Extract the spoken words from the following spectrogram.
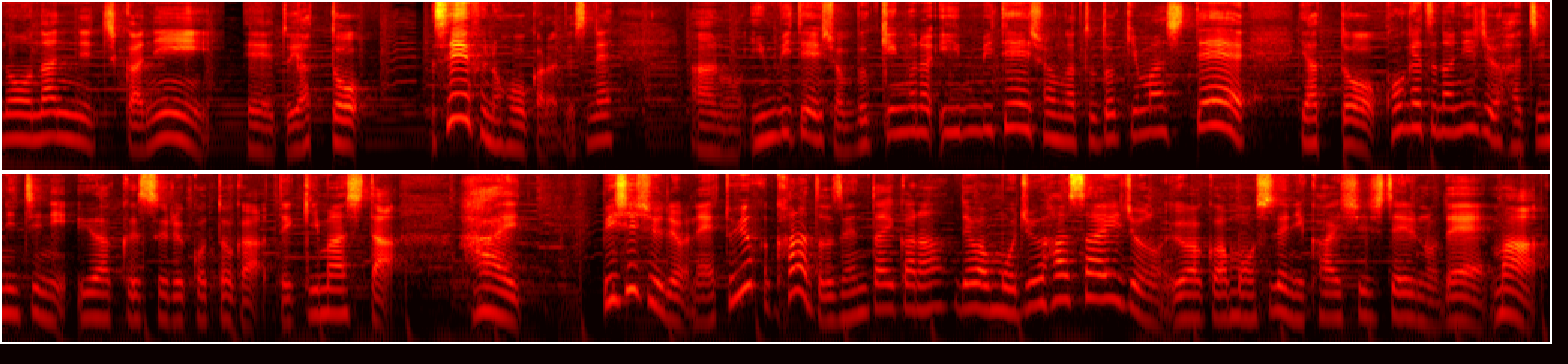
の何日かに、えっ、と、やっと政府の方からですね、あのインビテーションブッキングのインビテーションが届きましてやっと今月の28日に予約することができました。はい。BC 州ではねというかカナダ全体かな？ではもう18歳以上の予約はもうすでに開始しているのでまあ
